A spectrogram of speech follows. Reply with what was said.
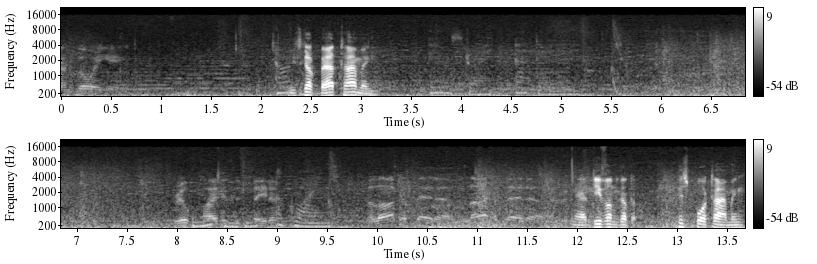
I'm going in. He's got bad timing. Real fight in target beta. A lot of beta, a lot of beta. Yeah, Devon got his poor timing.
